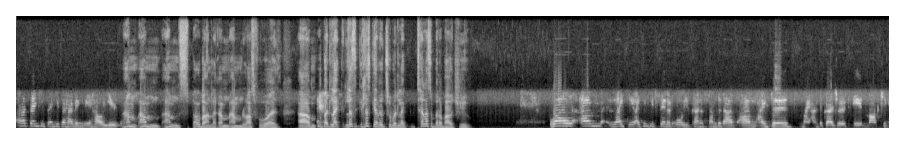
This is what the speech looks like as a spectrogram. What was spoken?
Oh, thank you, thank you for having me. How are you? I'm I'm I'm spellbound. Like I'm I'm lost for words. Um, but like let's let's get into it. Like, tell us a bit about you. Well, um, like I think you've said it all. You've kind of summed it up. Um, I did my undergraduate in marketing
